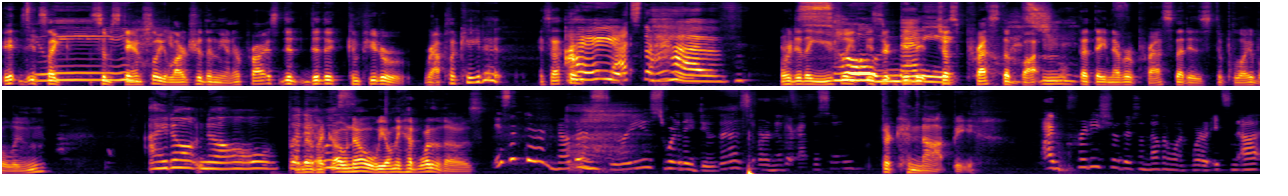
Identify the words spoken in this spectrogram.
It, Do it's like substantially larger than the Enterprise. Did did the computer replicate it? Is that the I That's the have. or do they so usually is there, did it just press the button that they never press that is deploy balloon? I don't know, but and they're it like, oh, was, oh no, we only had one of those. Isn't there another series where they do this or another episode? There cannot be. I'm pretty sure there's another one where it's not.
